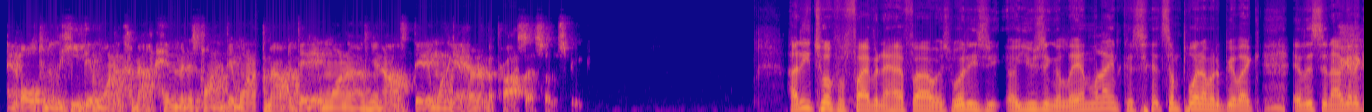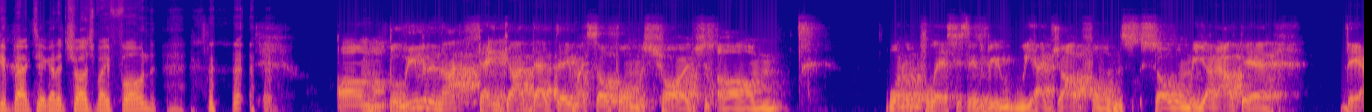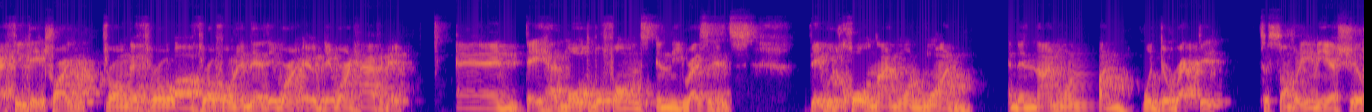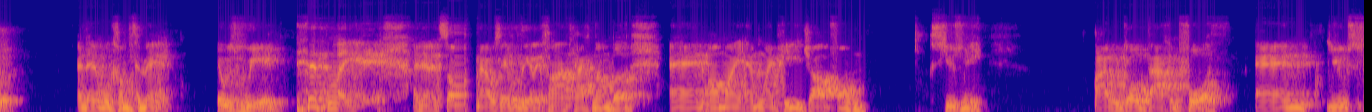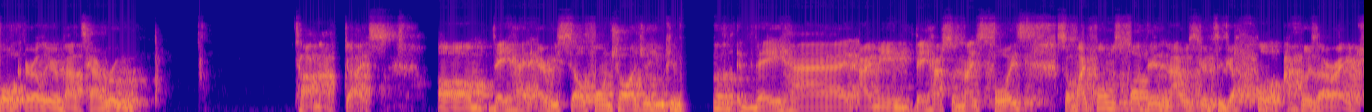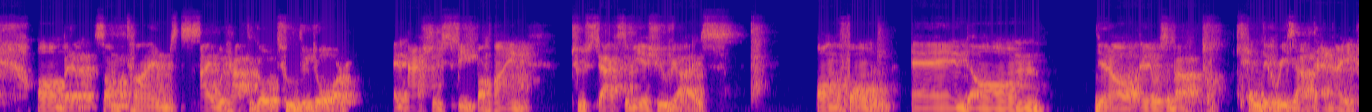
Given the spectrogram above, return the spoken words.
and ultimately he did want to come out. Him and his partner did want to come out, but they didn't want to, you know, they didn't want to get hurt in the process, so to speak. How do you talk for five and a half hours? What is you uh, using a landline? Because at some point I'm going to be like, "Hey, listen, I got to get back to you. I got to charge my phone." Um, believe it or not, thank God that day my cell phone was charged. Um, one of Palacios things we we had job phones, so when we got out there, they I think they tried throwing a throw uh, throw phone in there. They weren't they weren't having it, and they had multiple phones in the residence. They would call nine one one, and then nine one one would direct it to somebody in ESU, and then it would come to me it was weird. like, and then at some point I was able to get a contact number, and on my NYPD job phone, excuse me, I would go back and forth. And you spoke earlier about Taru, top notch guys. Um, they had every cell phone charger you can. They had, I mean, they have some nice toys. So my phone was plugged in and I was good to go. I was all right. Um, but sometimes I would have to go to the door and actually speak behind two stacks of ESU guys on the phone. And, um, you know, and it was about 10 degrees out that night.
